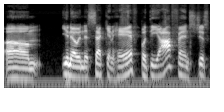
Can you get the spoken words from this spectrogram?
um, you know, in the second half, but the offense just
